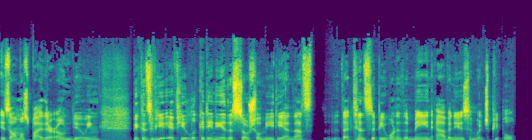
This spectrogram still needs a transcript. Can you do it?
is almost by their own doing because if you if you look at any of the social media and that's that tends to be one of the main avenues in which people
